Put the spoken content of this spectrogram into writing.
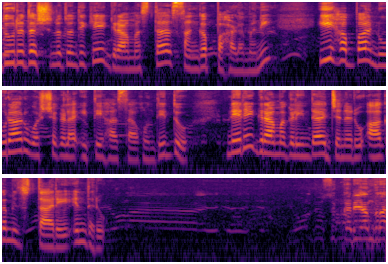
ದೂರದರ್ಶನದೊಂದಿಗೆ ಗ್ರಾಮಸ್ಥ ಸಂಗಪ್ಪ ಹಳಮನಿ ಈ ಹಬ್ಬ ನೂರಾರು ವರ್ಷಗಳ ಇತಿಹಾಸ ಹೊಂದಿದ್ದು ನೆರೆ ಗ್ರಾಮಗಳಿಂದ ಜನರು ಆಗಮಿಸುತ್ತಾರೆ ಎಂದರು. ಕರಿ ಅಂದ್ರೆ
